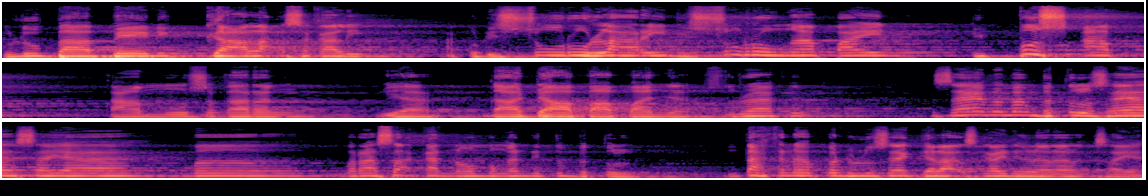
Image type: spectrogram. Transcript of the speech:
Dulu babe ini galak sekali. Aku disuruh lari, disuruh ngapain, di push up. Kamu sekarang ya gak ada apa-apanya. Saudaraku, saya memang betul, saya saya me, merasakan omongan itu betul. Entah kenapa dulu saya galak sekali dengan anak saya.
